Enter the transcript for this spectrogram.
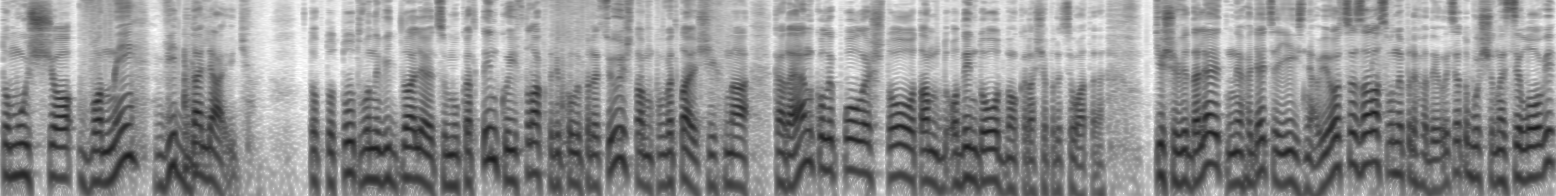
тому що вони віддаляють. Тобто тут вони віддаляють саму картинку, і в тракторі, коли працюєш, там повертаєш їх на КРН, коли полиш, то там один до одного краще працювати. Ті, що віддаляють, не годяться, я їх зняв. І оце зараз вони пригодилися, тому що на сілові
